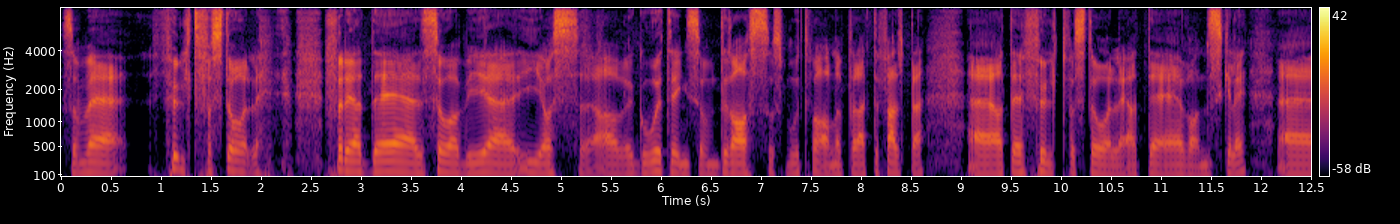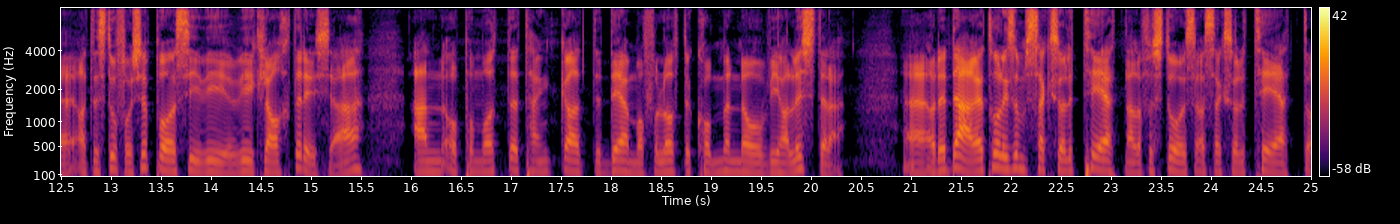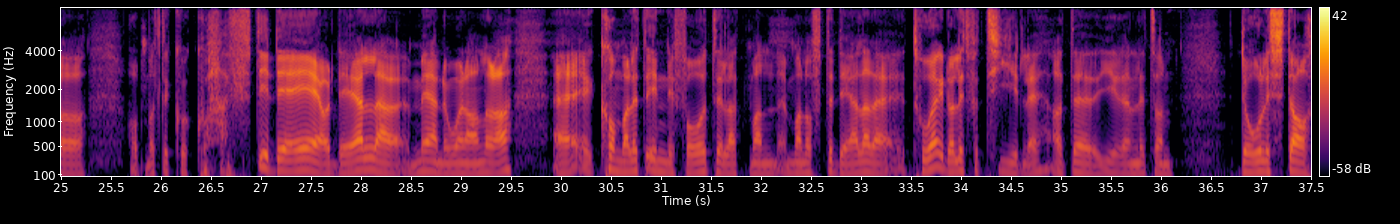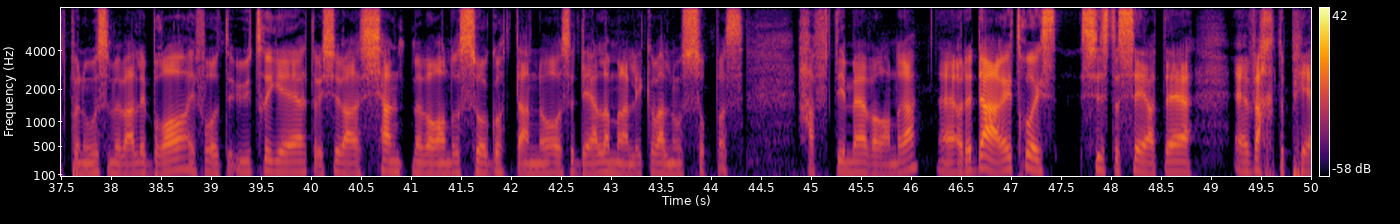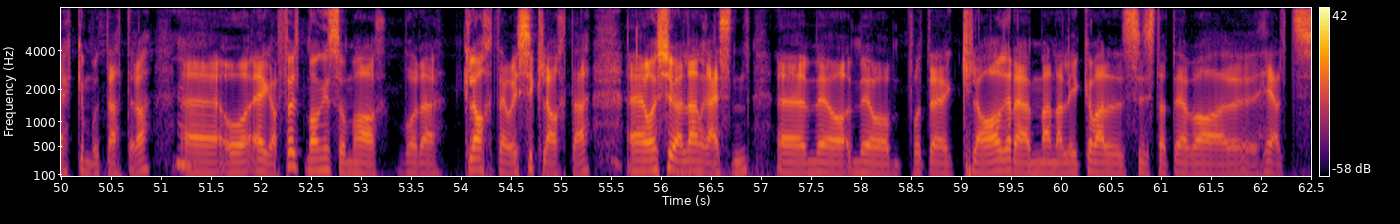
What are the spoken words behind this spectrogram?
som er fullt forståelig. Fordi at det er så mye i oss av gode ting som dras oss mot hverandre på dette feltet. Eh, at det er fullt forståelig at det er vanskelig. Eh, at det er stor forskjell på å si vi, vi klarte det ikke, eh, enn å på en måte tenke at det må få lov til å komme når vi har lyst til det. Eh, og det er der jeg tror liksom seksualiteten, eller forståelse av seksualitet og, og på en måte hvor, hvor, heftig det er å dele med noen andre, da, eh, kommer litt inn i forhold til at man, man, ofte deler det, tror jeg, da litt for tidlig. At det gir en litt sånn dårlig start på noe som er veldig bra i forhold til utrygghet, og ikke være kjent med hverandre så godt ennå, og så deler man allikevel noe såpass heftig med hverandre. Eh, og det er der jeg tror jeg syns å se at det er er verdt å peke mot dette. da. Mm. Eh, og jeg har fulgt mange som har både klart det og ikke klart det. Eh, og sjøl den reisen eh, med å, med å måte, klare det, men allikevel synes at det var helt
